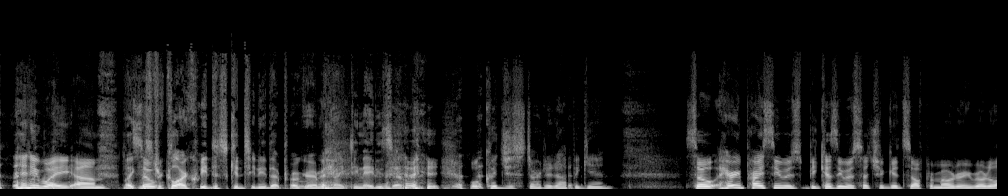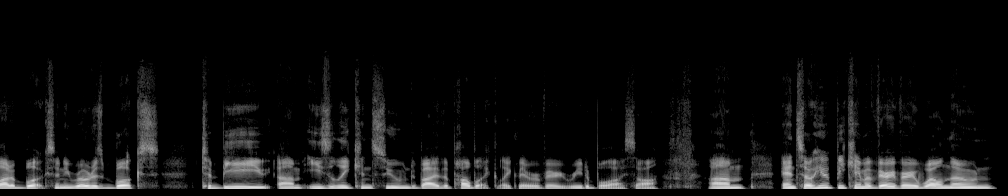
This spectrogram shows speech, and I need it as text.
anyway, um, like so, Mr. Clark, we discontinued that program in 1987. well, could you start it up again? So Harry Price, he was because he was such a good self promoter. He wrote a lot of books, and he wrote his books to be um, easily consumed by the public. Like they were very readable, I saw. Um, and so he became a very, very well known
